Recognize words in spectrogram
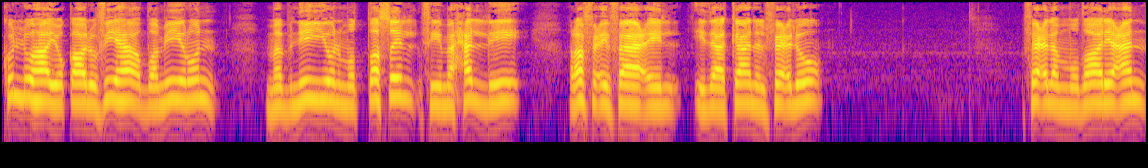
كلها يقال فيها ضمير مبني متصل في محل رفع فاعل إذا كان الفعل فعلا مضارعا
